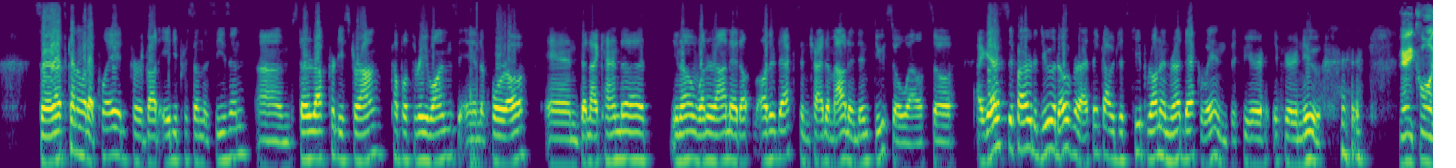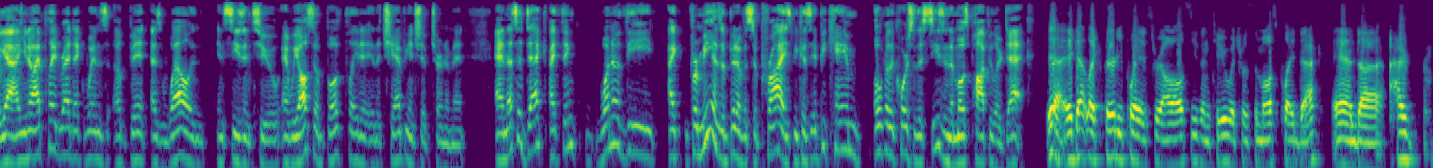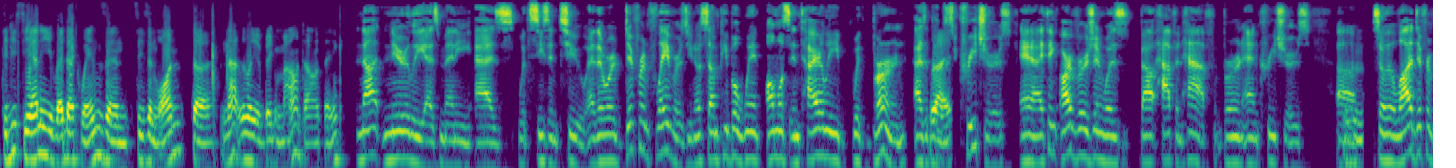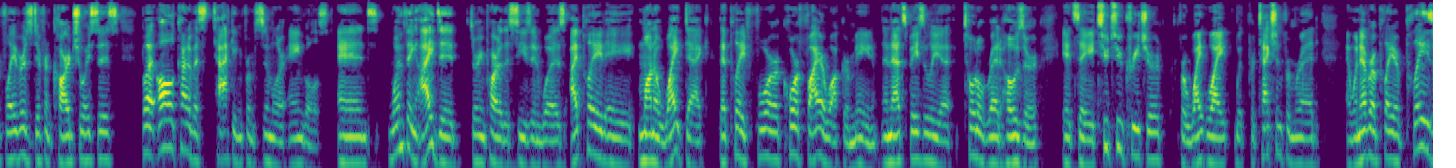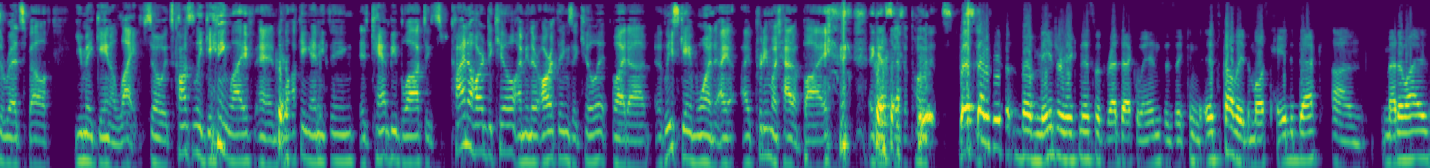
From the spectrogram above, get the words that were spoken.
So that's kind of what I played for about 80% of the season. Um, started off pretty strong, couple three ones and a 4-0, and then I kind of you know, went around at other decks and tried them out and didn't do so well. So I guess if I were to do it over, I think I would just keep running red deck wins if you're if you're new. Very cool. Yeah, you know, I played Red Deck Wins a bit as well in, in season two, and we also both played it in the championship tournament. And that's a deck I think one of the I for me is a bit of a surprise because it became over the course of the season the most popular deck. Yeah, it got like 30 plays throughout all season two, which was the most played deck. And uh, I, did you see any red deck wins in season one? So not really a big amount, I don't think. Not nearly as many as with season two, and there were different flavors. You know, some people went almost entirely with burn as opposed Right. to creatures, and I think our version was about half and half, burn and creatures. Uh, Mhm. So a lot of different flavors, different card choices, but all kind of attacking from similar angles. And one thing I did during part of the season was I played a mono white deck that played four Kor Firewalker main, and that's basically a total red hoser. It's a 2-2 creature for white white with protection from red, and whenever a player plays a red spell, you may gain a life. So it's constantly gaining life and blocking anything. It can't be blocked. It's kind of hard to kill. I mean, there are things that kill it, but uh, at least game one, I, I pretty much had a bye against those opponents. That's So- gotta be the, the major weakness with red deck wins is it can it's probably the most hated deck um meta wise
